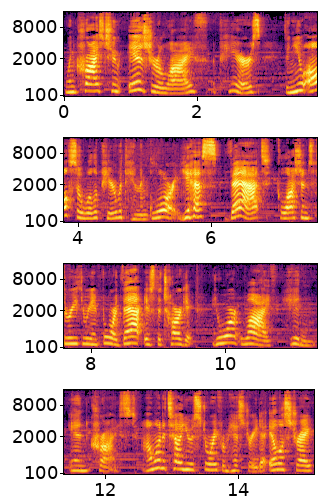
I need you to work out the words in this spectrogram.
When Christ, who is your life, appears, then you also will appear with him in glory. Yes, that, Colossians 3 3 and 4, that is the target. Your life hidden in Christ. I want to tell you a story from history to illustrate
